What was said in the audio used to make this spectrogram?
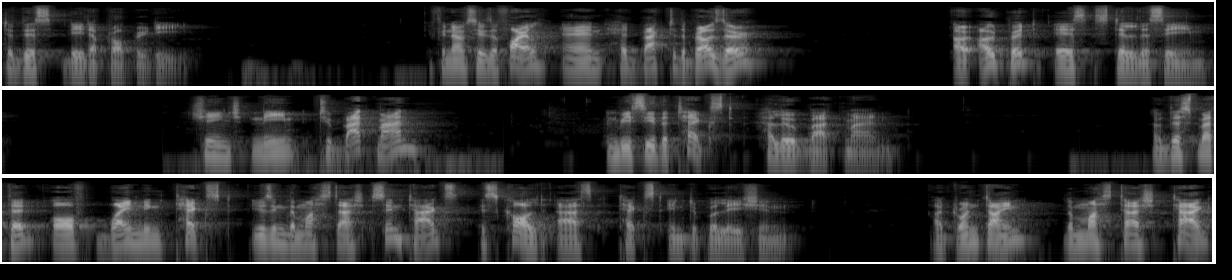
to this data property. If we now save the file and head back to the browser, our output is still the same. Change name to Batman, and we see the text Hello Batman. Now this method of binding text using the mustache syntax is called as text interpolation. At runtime, the mustache tag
